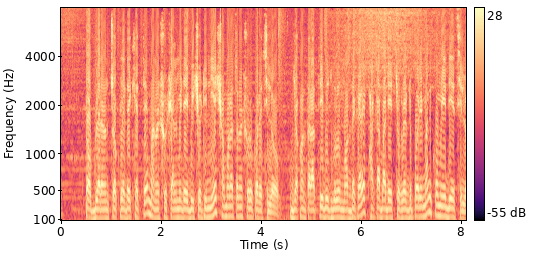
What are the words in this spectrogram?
টবলেরন চকলেটের ক্ষেত্রে মানুষ সোশ্যাল মিডিয়ায় বিষয়টি নিয়ে সমালোচনা শুরু করেছিল, যখন তারা ত্রিভুজগুলোর মধ্যকারে ফাঁকা বাড়িয়ে চকলেটের পরিমাণ কমিয়ে দিয়েছিল।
